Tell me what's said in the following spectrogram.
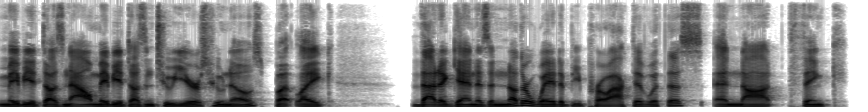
Maybe it does now, maybe it does in 2 years, who knows? But like that again is another way to be proactive with this and not think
